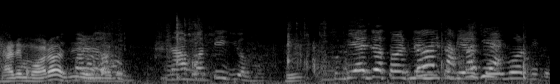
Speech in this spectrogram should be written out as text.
હારે મોરો એવું લાગે. ના પતી ગયો. બે જો તો એટલે મેં તો બે તો મોર દીધો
